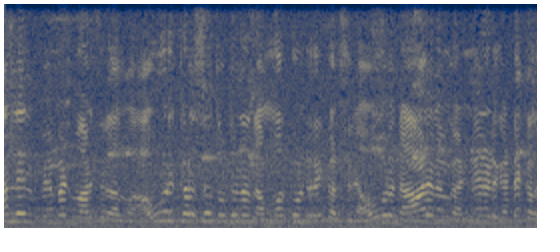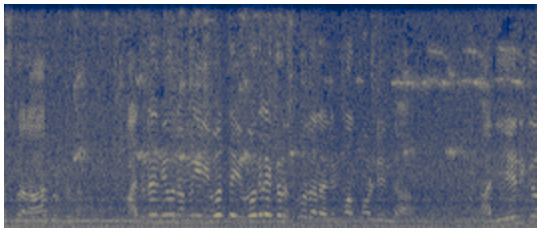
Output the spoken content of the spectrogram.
ಆನ್ಲೈನ್ ಪೇಮೆಂಟ್ ಮಾಡ್ತೀರಲ್ವಾ ಅವ್ರು ಕಳಿಸೋ ದುಡ್ಡನ್ನ ನಮ್ಮ ಅಕೌಂಟ್ರಿಗೆ ಕಳಿಸ್ರಿ. ಅವರು ನಾಳೆ ನಮ್ಗೆ ಹನ್ನೆರಡು ಗಂಟೆ ಕಳಿಸ್ತಾರೆ ಆ ದುಡ್ಡನ್ನ. ಅದನ್ನ ನೀವು ನಮಗೆ ಇವತ್ತೇ ಇವಾಗಲೇ ಕಳಿಸ್ಬೋದಲ್ಲ ನಿಮ್ಮ ಅಕೌಂಟಿಂದ ಅದು ಏನಕ್ಕೆ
